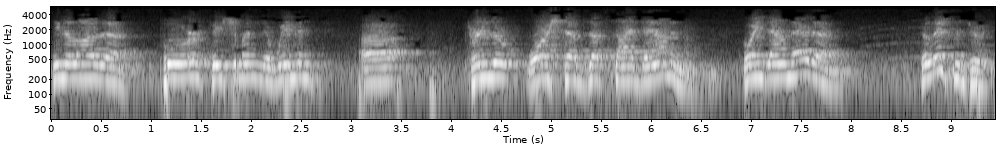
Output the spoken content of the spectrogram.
seen a lot of the poor fishermen, the women, uh, turning their wash tubs upside down and going down there to, to listen to him.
